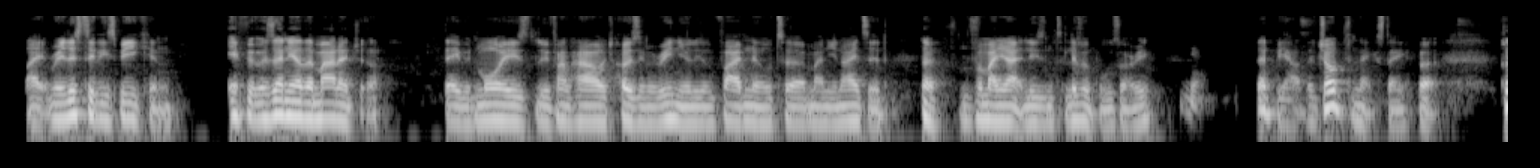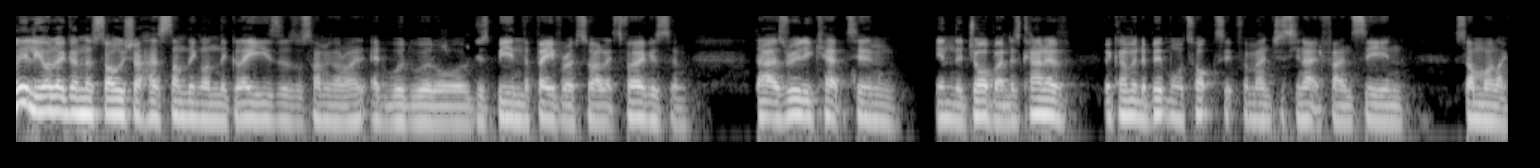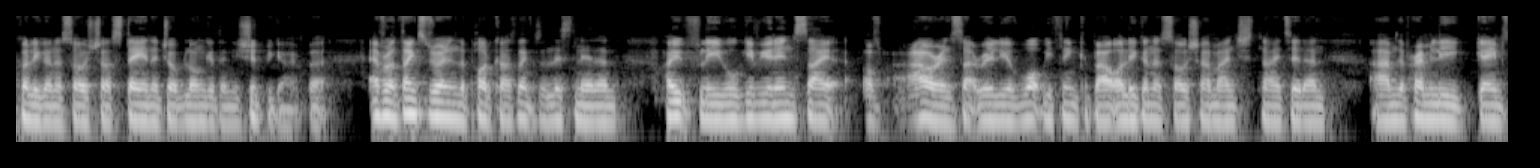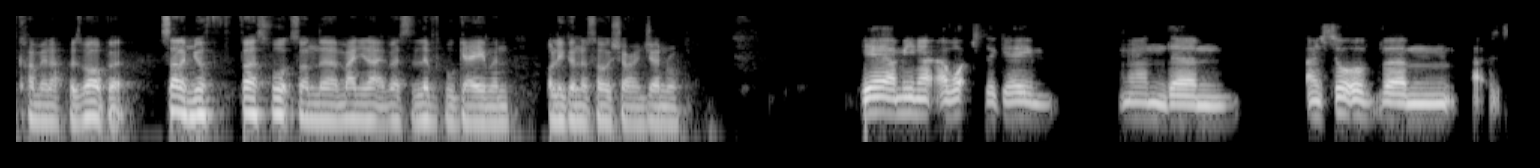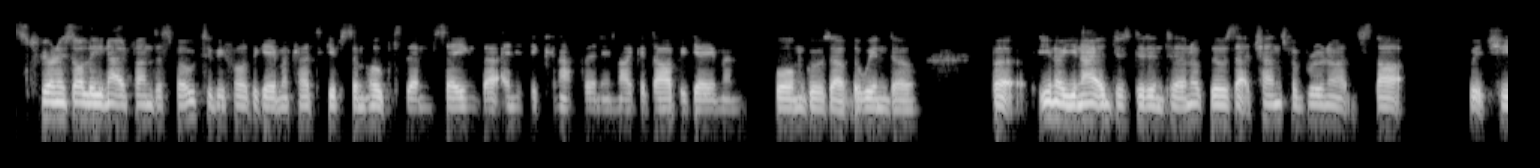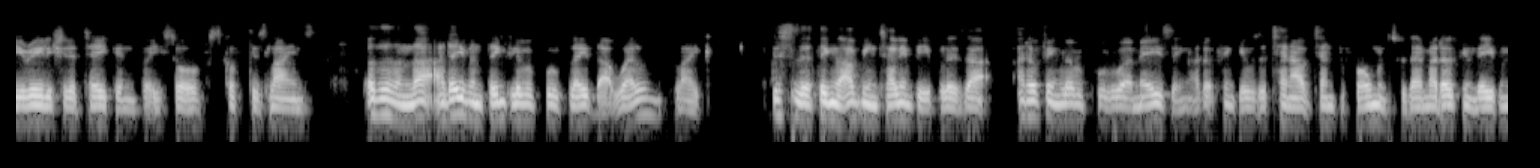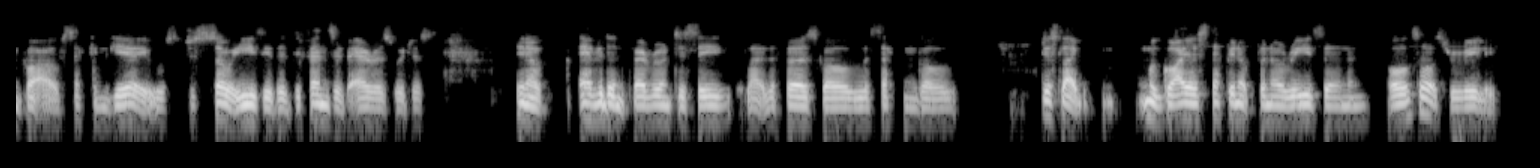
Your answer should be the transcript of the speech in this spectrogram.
Like realistically speaking, if it was any other manager, David Moyes, Louis van Gaal, Jose Mourinho losing five 0 to Man United, no, for Man United losing to Liverpool, sorry, yeah, they'd be out the job the next day. But clearly, Ole Gunnar Solskjaer has something on the Glazers or something on Ed Woodward or just being the favourite of Sir Alex Ferguson that has really kept him in the job and is kind of becoming a bit more toxic for Manchester United fans seeing someone like Ole Gunnar Solskjaer stay in a job longer than he should be going. But everyone, thanks for joining the podcast. Thanks for listening, and hopefully we'll give you an insight of our insight, really, of what we think about Ole Gunnar Solskjaer, Manchester United, and um, the Premier League games coming up as well. But Salim, your first thoughts on the Man United versus Liverpool game and Ole Gunnar Solskjaer in general? Yeah, I mean, I, I watched the game, and um, I sort of, um, to be honest, all the United fans I spoke to before the game, I tried to give some hope to them, saying that anything can happen in like a derby game and form goes out the window. But you know, United just didn't turn up. There was that chance for Bruno at the start, which he really should have taken, but he sort of scuffed his lines. Other than that, I don't even think Liverpool played that well. Like this is the thing that I've been telling people is that I don't think Liverpool were amazing. I don't think it was a 10 out of 10 performance for them. I don't think they even got out of second gear. It was just so easy. The defensive errors were just, you know, evident for everyone to see. Like the first goal, the second goal, just like Maguire stepping up for no reason and all sorts, really.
